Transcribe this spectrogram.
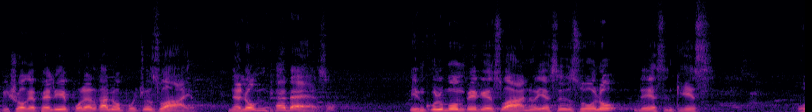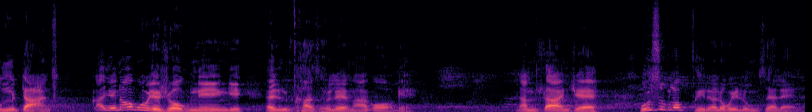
ngisho ke phela ibhola likanobhutshuzwayo nelomphebezo inkulumo mpikiswano yesiZulu neyesingisi umdanso kanye nokunye nje okuningi elinichazelwe ngako ke namhlanje usuku lokugcina lokuyilungiselela.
